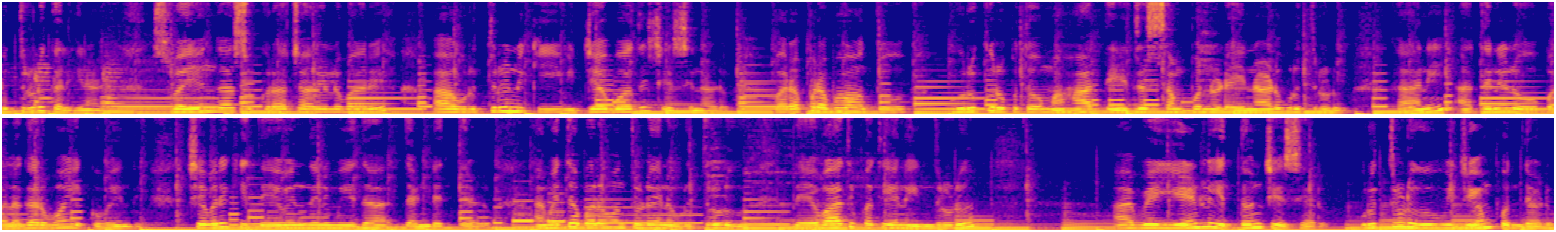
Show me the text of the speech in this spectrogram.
పుత్రుడు కలిగినాడు. స్వయంగా శుక్రాచార్యుల వారే ఆ వృత్రునికి విద్యాబోధ చేసినాడు. వరప్రభావంతో గురుకృపతో మహా తేజస్సంపన్నుడైనాడు వృత్రుడు. కానీ అతనిలో బలగర్వం ఎక్కువైంది. చివరికి దేవేంద్రుని మీద దండెత్తాడు. అమిత బలవంతుడైన వృత్రుడు దేవాధిపతి అయిన ఇంద్రుడు ఆ వెయ్యేండ్లు యుద్ధం చేశారు. వృత్రుడు విజయం పొందాడు.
